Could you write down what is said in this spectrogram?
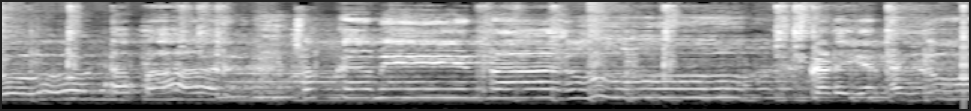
புரோட்ட பாரு. சொக்கமே என்றாலும் கடைய நல்லூர்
